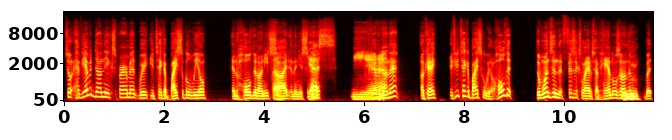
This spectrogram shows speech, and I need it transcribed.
so. Have you ever done the experiment where you take a bicycle wheel and hold it on each Oh, side and then you spin yes. yeah. it? Have you ever done that? Okay. If you take a bicycle wheel, hold it. The ones in the physics labs have handles on them, mm-hmm. but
